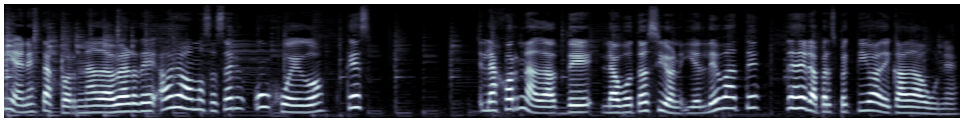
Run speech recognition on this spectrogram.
Y en esta jornada verde, ahora vamos a hacer un juego que es la jornada de la votación y el debate desde la perspectiva de cada uno.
